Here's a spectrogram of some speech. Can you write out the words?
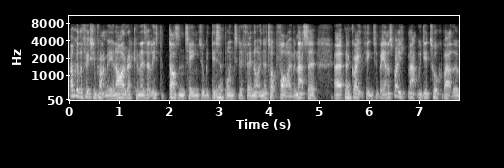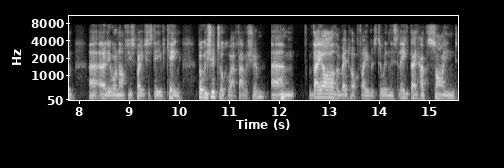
I've got the fixture in front of me, and I reckon there's at least a dozen teams who'll be disappointed if they're not in the top five, and that's a a, a great thing to be. And I suppose Matt, we did talk about them uh, earlier on after you spoke to Steve King, but we should talk about Faversham. Um, they are the red hot favourites to win this league. They have signed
